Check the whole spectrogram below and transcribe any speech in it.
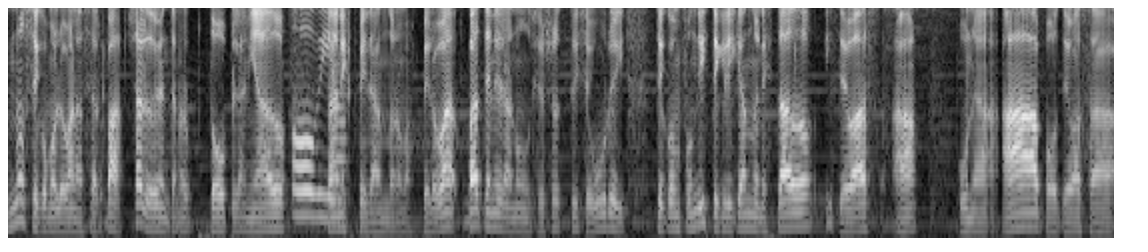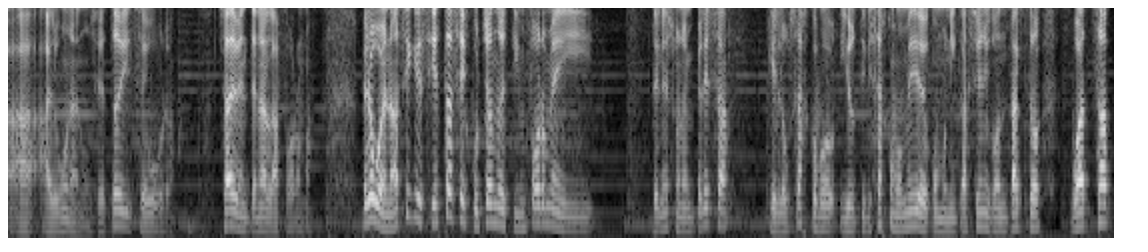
No sé cómo lo van a hacer. Va, ya lo deben tener todo planeado. Obvio. Están esperando nomás. Pero va, va a tener anuncios, yo estoy seguro. Y te confundiste clicando en estado y te vas a una app o te vas a, algún anuncio. Estoy seguro. Ya deben tener la forma. Pero bueno, así que si estás escuchando este informe y tenés una empresa que lo usás como y utilizás como medio de comunicación y contacto, WhatsApp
